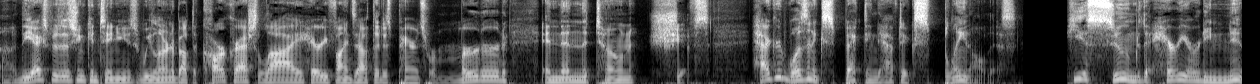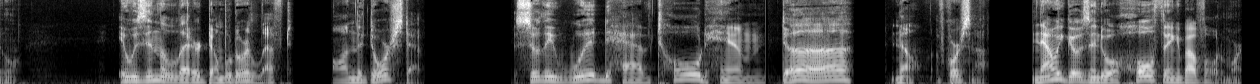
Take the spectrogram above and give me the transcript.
Uh, the exposition continues. We learn about the car crash lie. Harry finds out that his parents were murdered, and then the tone shifts. Hagrid wasn't expecting to have to explain all this. He assumed that Harry already knew. It was in the letter Dumbledore left on the doorstep. So they would have told him. Duh. No, of course not. Now he goes into a whole thing about Voldemort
